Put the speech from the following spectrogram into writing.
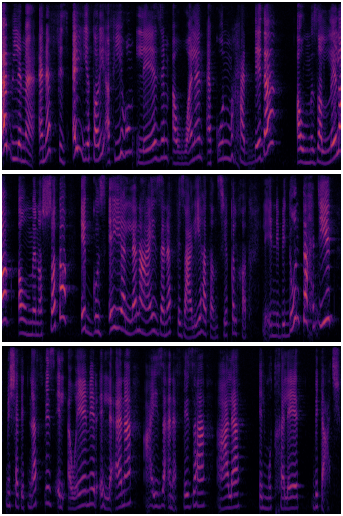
قبل ما أنفذ أي طريقة فيهم لازم اولا أكون محددة أو مظللة أو منشطة الجزئية اللي أنا عايزة أنفذ عليها تنسيق الخط لأن بدون تحديد مش هتتنفذ الأوامر اللي أنا عايزة أنفذها على المدخلات بتاعتي.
